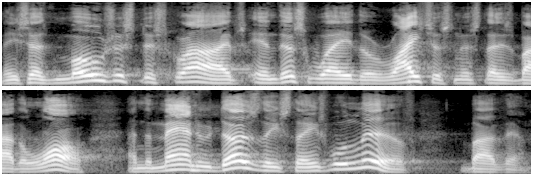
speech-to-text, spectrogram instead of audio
And he says, Moses describes in this way the righteousness that is by the law, and the man who does these things will live by them.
